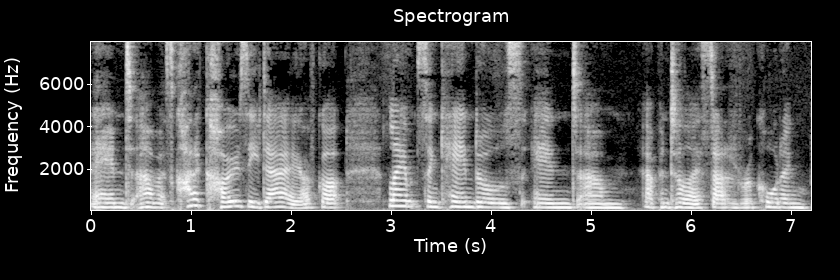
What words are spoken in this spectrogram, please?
and um, it's quite a cozy day. I've got lamps and candles, and um, up until I started recording,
